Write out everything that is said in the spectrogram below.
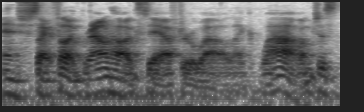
and it's just like I felt like Groundhog's Day after a while. Like, wow, I'm just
